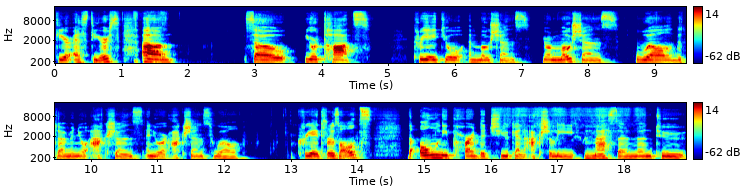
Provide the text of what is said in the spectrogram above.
tear as tears um, so your thoughts create your emotions. Your emotions will determine your actions and your actions will create results the only part that you can actually master and learn to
